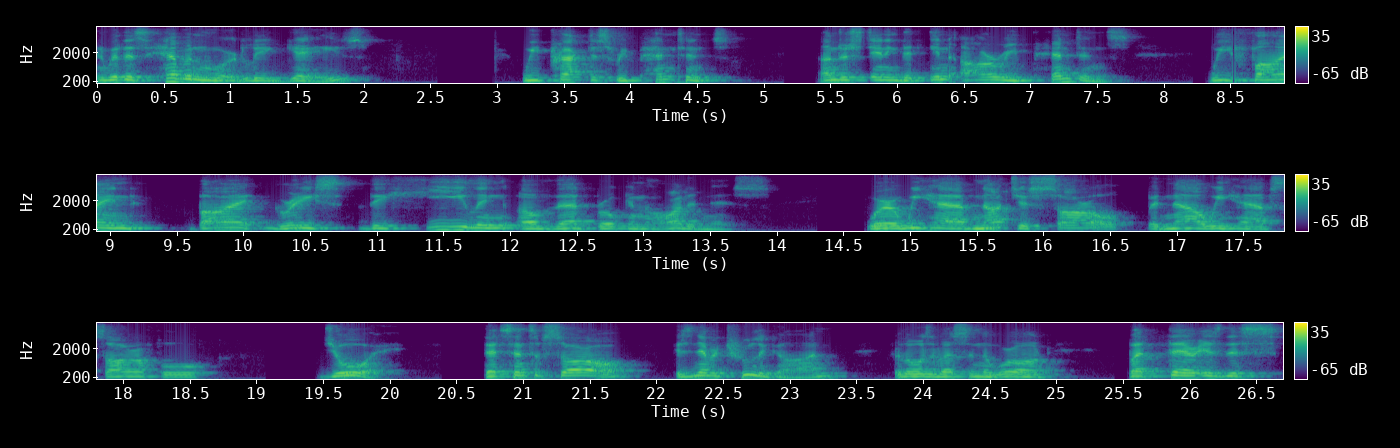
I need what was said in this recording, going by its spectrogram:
And with this heavenwardly gaze, we practice repentance, understanding that in our repentance, we find by grace the healing of that brokenheartedness, where we have not just sorrow, but now we have sorrowful joy. That sense of sorrow is never truly gone for those of us in the world, but there is this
